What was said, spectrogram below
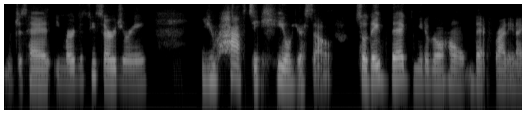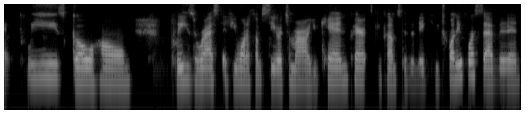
You just had emergency surgery. You have to heal yourself. So they begged me to go home that Friday night. Please go home. Please rest. If you want to come see her tomorrow, you can. Parents can come to the NICU 24 7.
